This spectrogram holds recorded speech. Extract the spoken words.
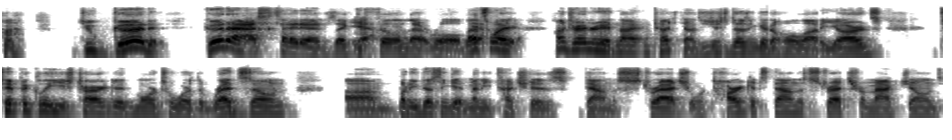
two good good ass tight ends that can yeah. fill in that role. That's yeah. why Hunter Henry had nine touchdowns. He just doesn't get a whole lot of yards. Typically, he's targeted more toward the red zone, um, but he doesn't get many touches down the stretch or targets down the stretch from Mac Jones.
